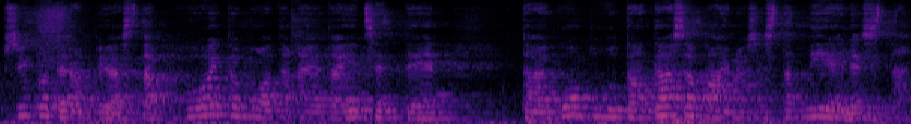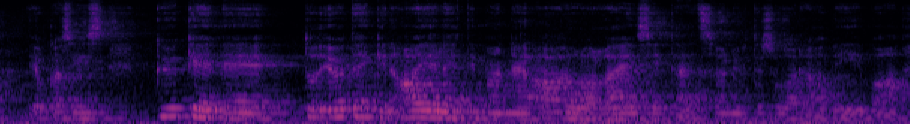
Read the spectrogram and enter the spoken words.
psykoterapiasta hoitomuotona, jota itse teen, tai kun puhutaan tasapainoisesta mielestä, joka siis kykenee jotenkin ajelehtimaan näillä aalloilla, ei sitä, että se on yhtä suoraa viivaa,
